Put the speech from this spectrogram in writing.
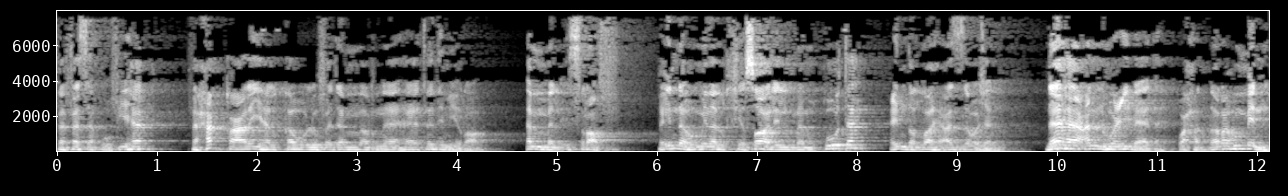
ففسقوا فيها فحق عليها القول فدمرناها تدميرا. أما الإسراف فإنه من الخصال الممقوتة عند الله عز وجل. نهى عنه عباده وحذرهم منه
